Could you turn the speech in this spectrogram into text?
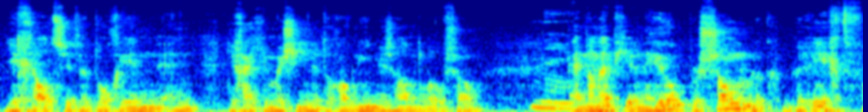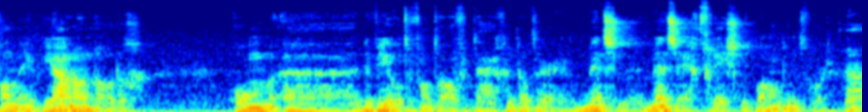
je geld zit er toch in en je gaat je machine toch ook niet mishandelen of zo. nee. En dan heb je een heel persoonlijk bericht van Equiano nodig om eh, de wereld ervan te overtuigen dat er mensen, mensen echt vreselijk behandeld worden. ja.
